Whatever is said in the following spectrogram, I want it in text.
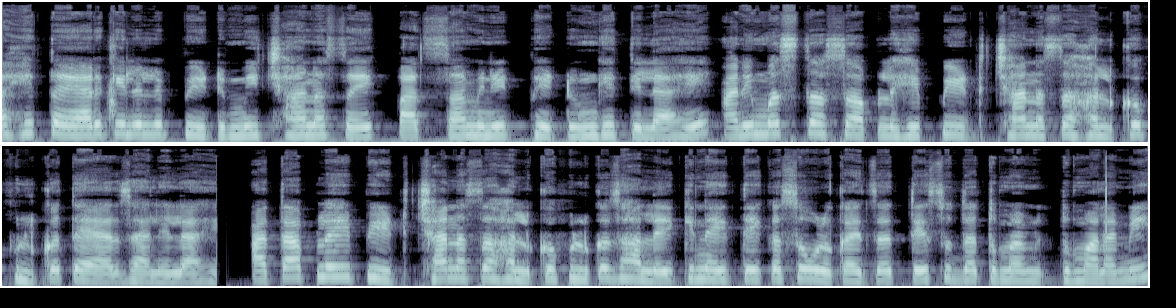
हे तयार केलेलं पीठ मी छान असं एक पाच सहा मिनिट फेटून घेतलेलं आहे आणि मस्त असं आपलं हे पीठ छान असं हलकं फुलकं तयार झालेलं आहे. आता आपलं हे पीठ छान असं हलकं फुलकं झालंय की नाही ते कसं ओळखायचं ते सुद्धा तुम्हा तुम्हाला मी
